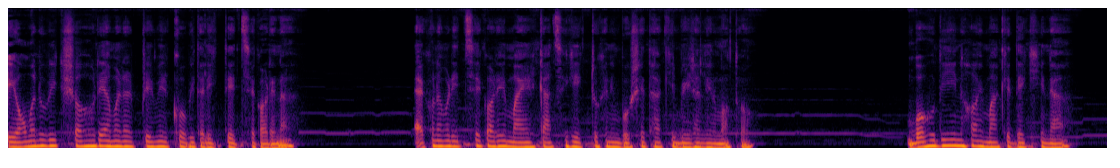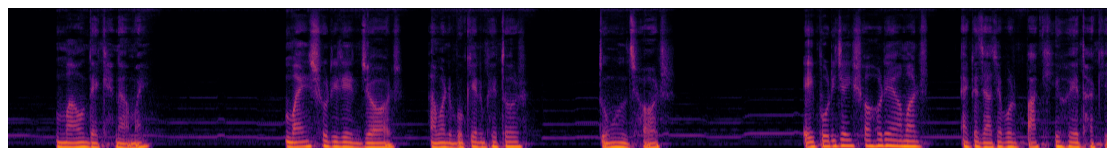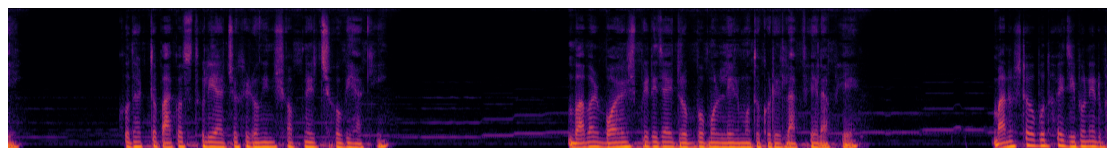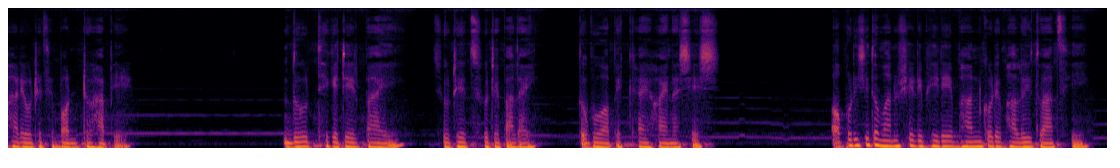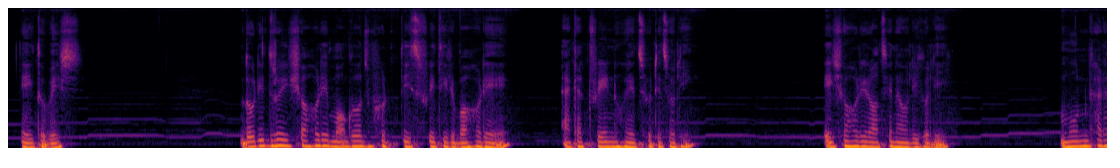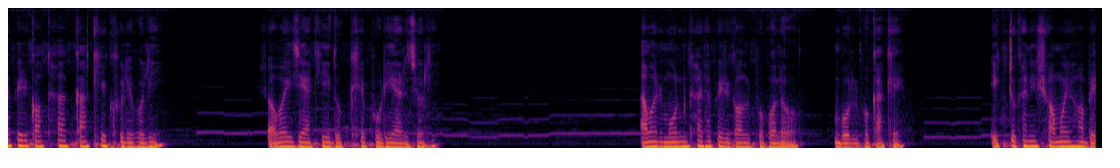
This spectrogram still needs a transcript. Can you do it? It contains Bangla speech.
এই অমানবিক শহরে আমার আর প্রেমের কবিতা লিখতে ইচ্ছে করে না। এখন আমার ইচ্ছে করে মায়ের কাছে গিয়ে একটুখানি বসে থাকি বিড়ালের মতো। বহুদিন হয় মাকে দেখি না, মাও দেখে না আমায়। মায়ের শরীরের জ্বর, আমার বুকের ভেতর তুমুল ঝড়। এই পরিযায়ী শহরে আমার একটা যাযাবর পাখি হয়ে থাকি। ক্ষুধার্ত পাকস্থলী আর চোখে রঙিন স্বপ্নের ছবি আঁকি। বাবার বয়স বেড়ে যায় দ্রব্যমূল্যের মতো করে লাফিয়ে লাফিয়ে। মানুষটাও বোধ হয় জীবনের ভারে উঠেছে বড্ড হাঁপিয়ে। দূর থেকে টের পাই, ছুটে ছুটে পালাই, তবু অপেক্ষায় হয় না শেষ। অপরিচিত মানুষের ভিড়ে ভান করে ভালোই তো আছি, এই তো বেশ। দরিদ্র এই শহরে মগজ ভর্তি স্মৃতির বহরে একা ট্রেন হয়ে ছুটে চলি। এই শহরের অচেনা অলিগলি, মন খারাপের কথা কাকে খুলে বলি? সবাই যে একই দুঃখে পুড়ি আর জ্বলি। আমার মন খারাপের গল্প বলো, বলব কাকে? একটুখানি সময় হবে।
